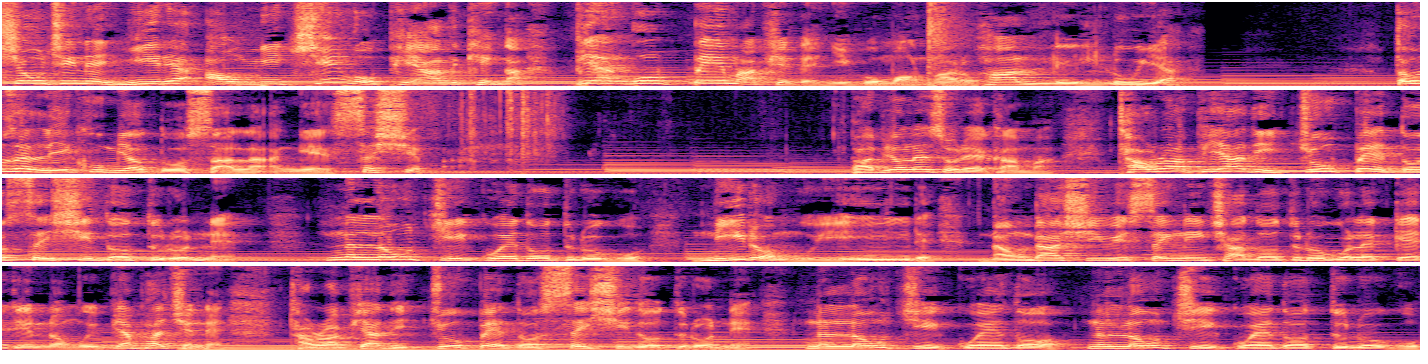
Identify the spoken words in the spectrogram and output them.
ရှုံးခြင်းနဲ့ညီတဲ့အောင်မြင်ခြင်းကိုဖျားသခင်ကပြန်ကိုပေးมาဖြစ်တယ်ညီကိုမောင်မတော်ဟာလေလုယာ34ခုမြောက်သောစာလံအငယ်18မှာဘာပြောလဲဆိုတဲ့အခါမှာထာဝရဘုရားသည်ကြိုးပဲ့သောစိတ်ရှိသောသူတို့နှင့် နှလုံးကြေကွဲသောသူတို့ကိုနီးတော်မူ၏တဲ့။နောင်တရှိ၍စိတ်နှိမ်ချသောသူတို့ကိုလည်းကဲ့တင်တော်မူပြန်ဖတ်ခြင်းနဲ့ထာဝရဘုရားသည်ကြိုးပဲ့သောစိတ်ရှိသောသူတို့နှင့်နှလုံးကြေကွဲသောနှလုံးကြေကွဲသောသူတို့ကို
